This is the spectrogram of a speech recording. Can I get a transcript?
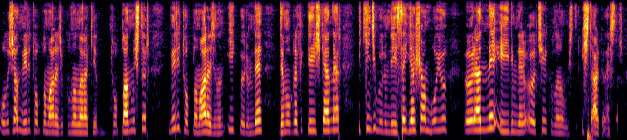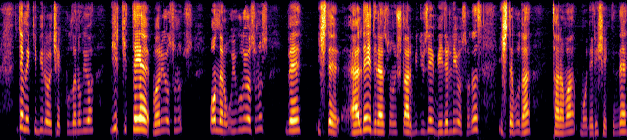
oluşan veri toplama aracı kullanılarak toplanmıştır. Veri toplama aracının ilk bölümde demografik değişkenler, ikinci bölümde ise yaşam boyu öğrenme eğilimleri ölçeği kullanılmıştır. İşte arkadaşlar. Demek ki bir ölçek kullanılıyor. Bir kitleye varıyorsunuz. Onlara uyguluyorsunuz ve işte elde edilen sonuçlar bir düzey belirliyorsanız işte bu da tarama modeli şeklinde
